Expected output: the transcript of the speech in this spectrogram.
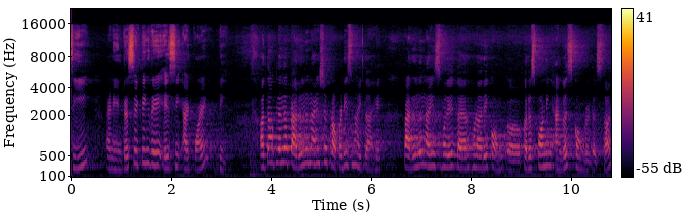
CE and intersecting ray AC at point D. आता आपल्याला पॅरल लाईन्सच्या प्रॉपर्टीज माहीत आहेत. पॅरल लाईन्समध्ये तयार होणारे कॉंग करस्पॉन्डिंग अँगल्स कॉन्ग्रंट असतात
